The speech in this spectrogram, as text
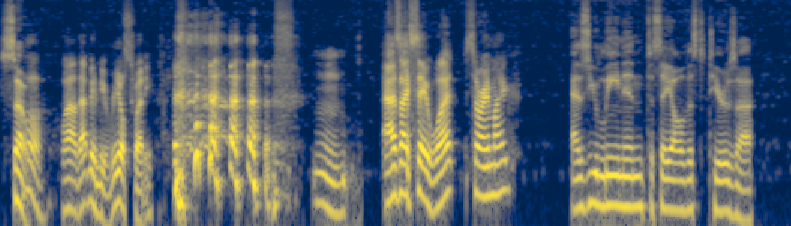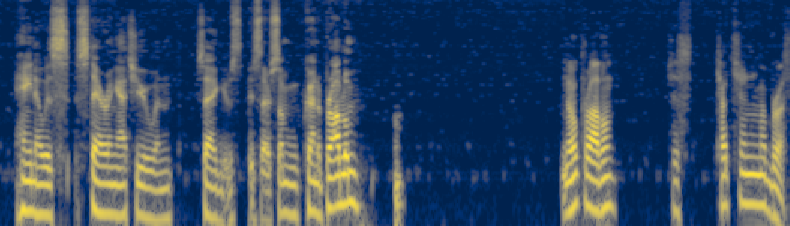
So, Oh wow, that made me real sweaty. Hmm. As I say, what? Sorry, Mike. as you lean in to say all this to Tirza, Heino is staring at you and saying, "Is is there some kind of problem?" No problem. Just touching my breath.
